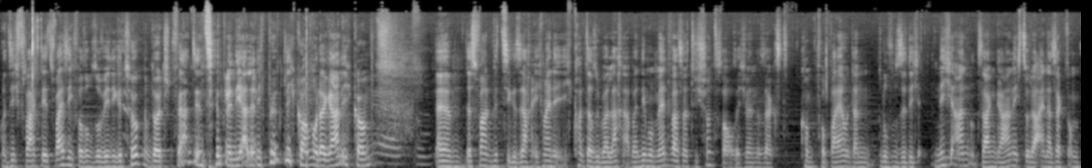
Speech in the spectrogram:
und sich fragt, jetzt weiß ich, warum so wenige Türken im deutschen Fernsehen sind, wenn die alle nicht pünktlich kommen oder gar nicht kommen. Ja. Ähm, das waren witzige Sachen. Ich meine, ich konnte darüber lachen, aber in dem Moment war es natürlich schon traurig, wenn du sagst, kommt vorbei und dann rufen sie dich nicht an und sagen gar nichts oder einer sagt um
